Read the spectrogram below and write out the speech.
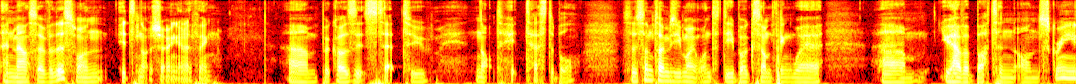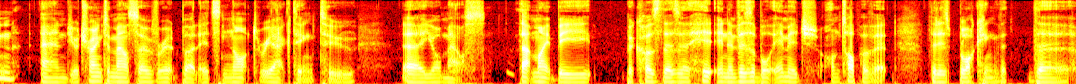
and mouse over this one, it's not showing anything um, because it's set to not hit testable. So sometimes you might want to debug something where um, you have a button on screen and you're trying to mouse over it, but it's not reacting to uh, your mouse. That might be because there's a hit an invisible image on top of it that is blocking the, the,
